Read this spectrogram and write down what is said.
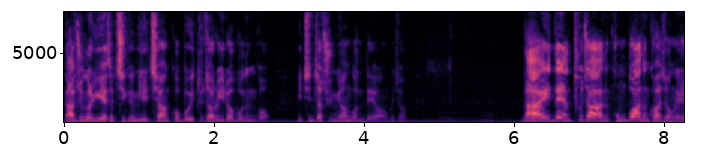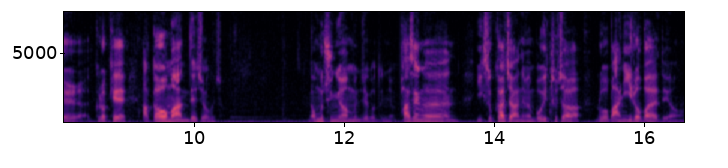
나중을 위해서 지금 잃지 않고 모의 투자로 잃어보는 거 이 진짜 중요한 건데요 그죠? 어, 나에 대한 투자하는 공부하는 과정을 그렇게 아까워면 안 되죠 그죠? 너무 중요한 문제거든요 파생은 익숙하지 않으면 모의 투자로 많이 잃어봐야 돼요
